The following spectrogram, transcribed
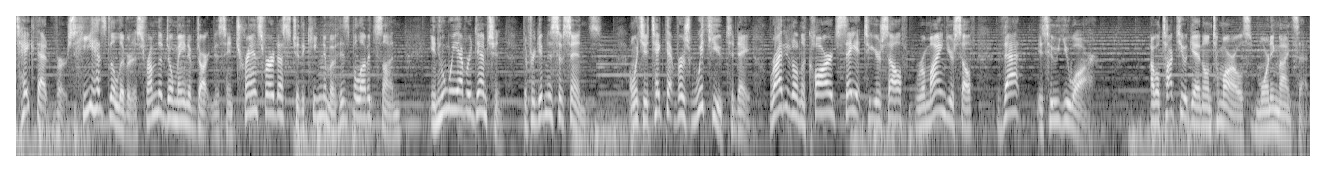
take that verse. He has delivered us from the domain of darkness and transferred us to the kingdom of His beloved Son, in whom we have redemption, the forgiveness of sins. I want you to take that verse with you today. Write it on a card, say it to yourself, remind yourself that is who you are. I will talk to you again on tomorrow's Morning Mindset.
